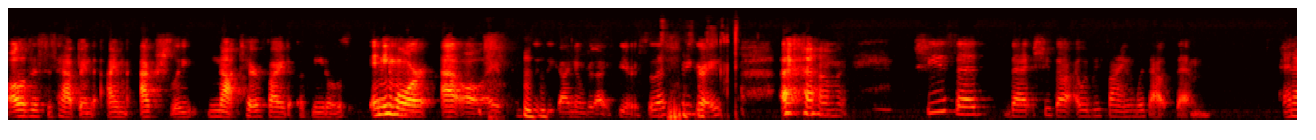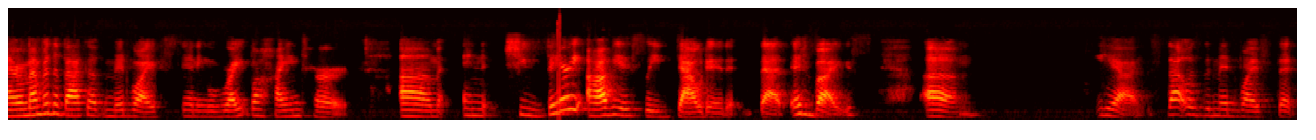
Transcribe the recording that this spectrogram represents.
all of this has happened, I'm actually not terrified of needles anymore at all. I have completely gotten over that fear. So that's pretty great. Um, she said that she thought I would be fine without them. And I remember the backup midwife standing right behind her. Um, and she very obviously doubted that advice. Um, yeah, that was the midwife that,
